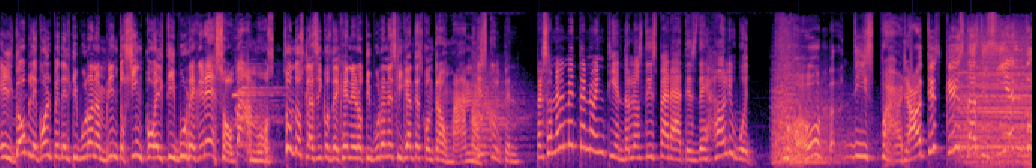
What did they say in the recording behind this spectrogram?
El doble golpe del tiburón hambriento 5, El tiburregreso. ¡Vamos! Son dos clásicos del género tiburones gigantes contra humanos. Disculpen, personalmente no entiendo los disparates de Hollywood. Oh, ¿Disparates? ¿Qué estás diciendo?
